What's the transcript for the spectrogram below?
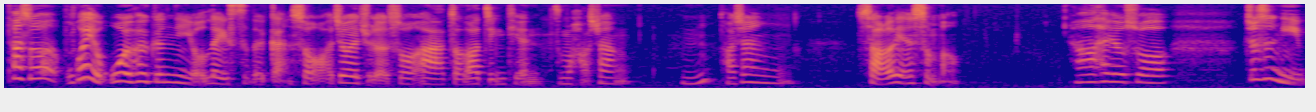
他说我也我也会跟你有类似的感受啊，就会觉得说啊，走到今天怎么好像嗯好像少了点什么。然后他就说，就是你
